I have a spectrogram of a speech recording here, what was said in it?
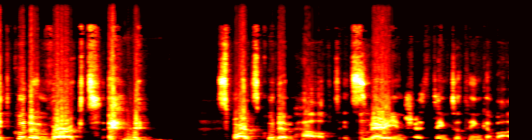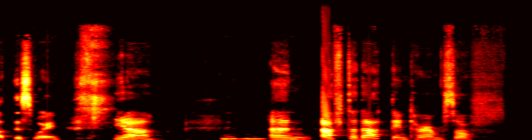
it could have worked. Sports could have helped. It's mm-hmm. very interesting to think about this way. Yeah, Mm-hmm. And after that, in terms of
